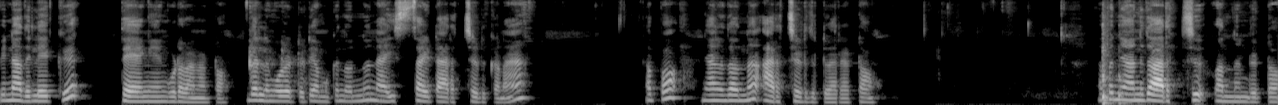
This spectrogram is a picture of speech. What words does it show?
പിന്നെ അതിലേക്ക് തേങ്ങയും കൂടെ വേണം കേട്ടോ ഇതെല്ലാം കൂടെ ഇട്ടിട്ട് നമുക്ക് ഒന്ന് നൈസായിട്ട് അരച്ചെടുക്കണേ. അപ്പോൾ ഞാനിതൊന്ന് അരച്ചെടുത്തിട്ട് വരാം കേട്ടോ അപ്പം ഞാനിത് അരച്ച് വന്നിട്ടുണ്ട് കേട്ടോ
